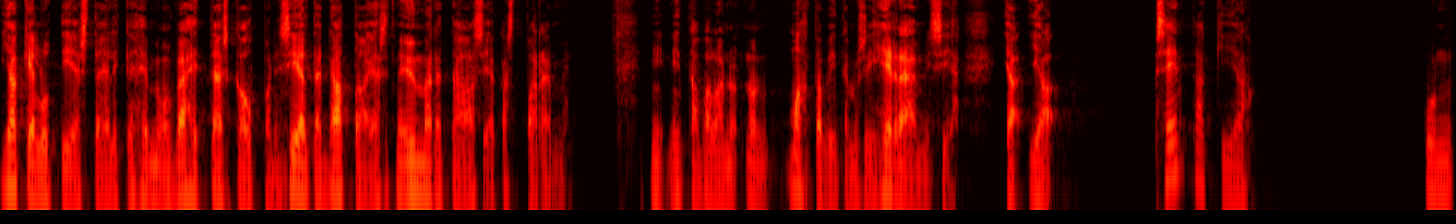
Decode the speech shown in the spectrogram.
jakelutiestä, eli he on vähittäiskauppa, niin sieltä dataa ja sitten me ymmärretään asiakasta paremmin. Ni, niin tavallaan ne on, mahtavia tämmöisiä heräämisiä. Ja, ja sen takia, kun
